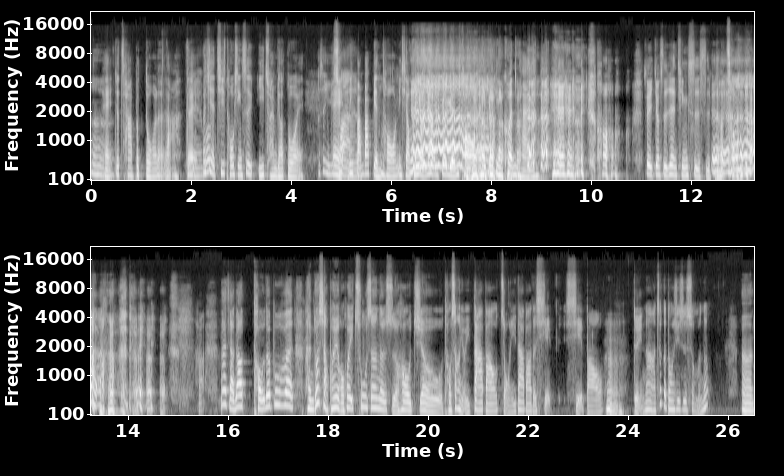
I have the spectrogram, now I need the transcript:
嗯，嘿，就差不多了啦。对，而且其实头型是遗传比较多哎。是遗嘿传。你爸爸扁头，你小朋友要一个圆头，哎，有点困难。哦所以就是认清事实比较重要。那讲到头的部分，很多小朋友会出生的时候就头上有一大包肿一大包的血血包。嗯对，那这个东西是什么呢？嗯、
